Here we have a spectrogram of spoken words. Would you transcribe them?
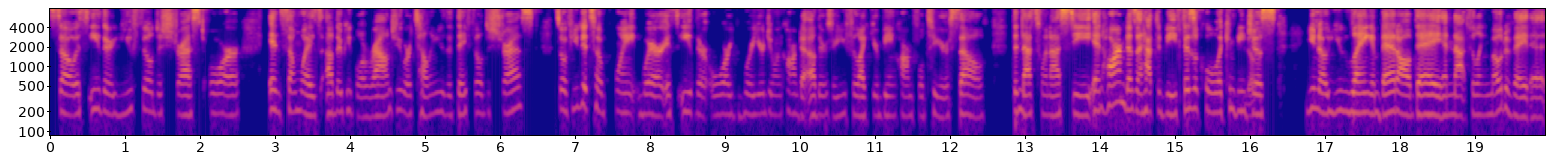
So it's either you feel distressed or in some ways other people around you are telling you that they feel distressed. So if you get to a point where it's either or where you're doing harm to others or you feel like you're being harmful to yourself, then that's when I see, and harm doesn't have to be physical, it can be Yep. just, you know, you laying in bed all day and not feeling motivated.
